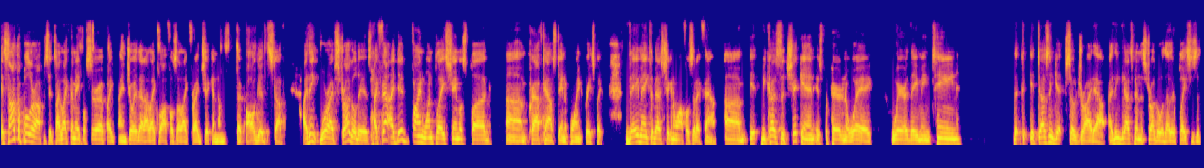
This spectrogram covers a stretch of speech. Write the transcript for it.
It's not the polar opposites. I like the maple syrup. I, I enjoy that. I like waffles. I like fried chicken. I'm, they're all good stuff. I think where I've struggled is I found I did find one place, shameless plug, um, Craft House, Dana Point, great place. They make the best chicken waffles that I found. Um, it because the chicken is prepared in a way where they maintain that it doesn't get so dried out. I think that's been the struggle with other places. That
